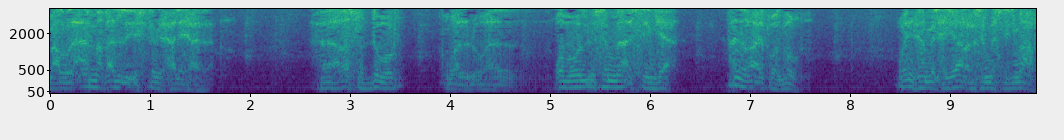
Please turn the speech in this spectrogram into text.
بعض العامة قد يشتبه عليه هذا. فغسل الدبر والقبول يسمى استنجاء. عن الغائط والبول وإن كان بالحجارة يسمى استجمار.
